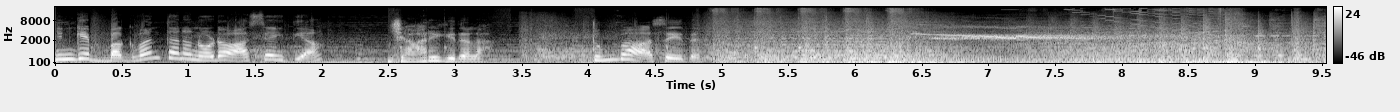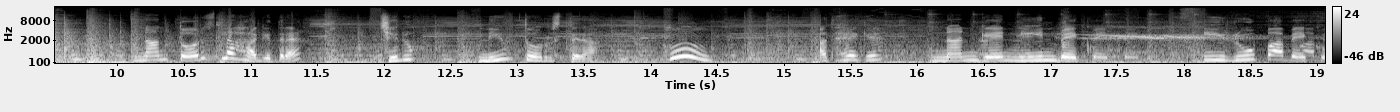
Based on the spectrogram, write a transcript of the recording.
ನಿನಗೆ ಭಗವಂತನ ನೋಡೋ ಆಸೆ ಇದೆಯಾ? ಯಾರಿಗಿರಲ್ಲ. ತುಂಬ ಆಸೆ ಇದೆ. ನಾನು ತೋರಿಸ್ಲ ಹಾಗಿದ್ರೆ? ಏನು? ನೀವು ತೋರಿಸ್ತೀರಾ? ಹ್ಞೂ. ಅದು ಹೇಗೆ? ನನಗೆ ನೀನ್ ಬೇಕು. ಈ ರೂಪ ಬೇಕು.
